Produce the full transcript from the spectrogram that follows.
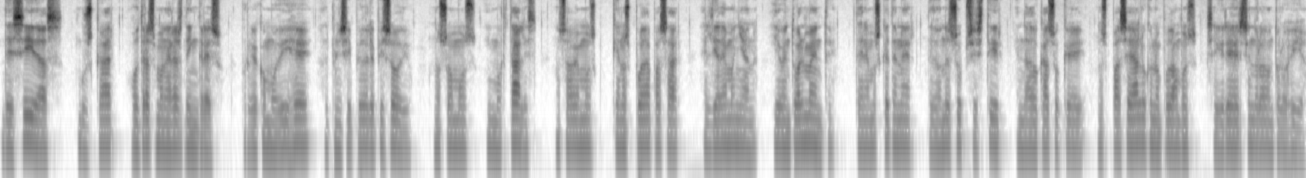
decidas buscar otras maneras de ingreso, porque como dije al principio del episodio, no somos inmortales, no sabemos qué nos pueda pasar el día de mañana y eventualmente tenemos que tener de dónde subsistir en dado caso que nos pase algo que no podamos seguir ejerciendo la odontología.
